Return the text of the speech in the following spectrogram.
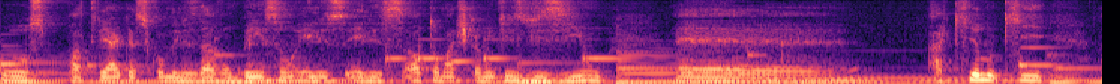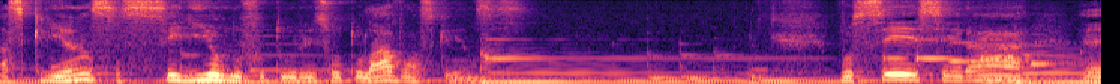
os patriarcas, quando eles davam bênção, eles, eles automaticamente eles diziam é, aquilo que as crianças seriam no futuro, eles rotulavam as crianças. Você será é,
